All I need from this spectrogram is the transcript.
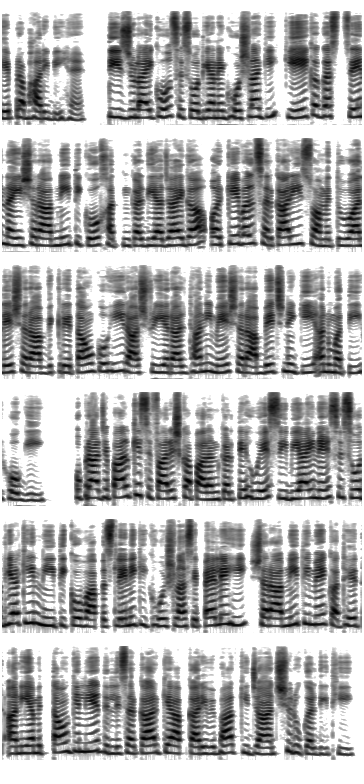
के प्रभारी भी हैं। 30 जुलाई को सिसोदिया ने घोषणा की कि 1 अगस्त से नई शराब नीति को खत्म कर दिया जाएगा और केवल सरकारी स्वामित्व वाले शराब विक्रेताओं को ही राष्ट्रीय राजधानी में शराब बेचने की अनुमति होगी। उपराज्यपाल की सिफारिश का पालन करते हुए सीबीआई ने सिसोदिया की नीति को वापस लेने की घोषणा से पहले ही शराब नीति में कथित अनियमितताओं के लिए दिल्ली सरकार के आबकारी विभाग की जाँच शुरू कर दी थी।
